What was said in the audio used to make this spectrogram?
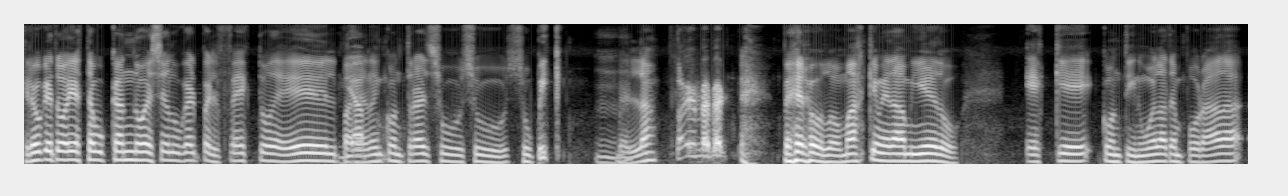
Creo que todavía está buscando ese lugar perfecto de él para Yep. él encontrar su, su, su pick. ¿verdad? Pero lo más que me da miedo es que continúe la temporada.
